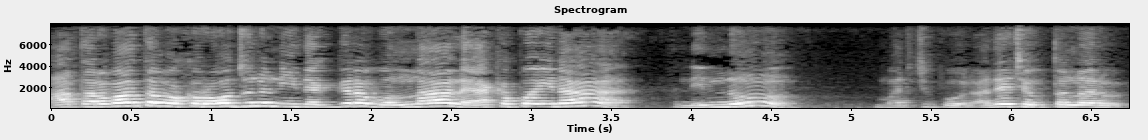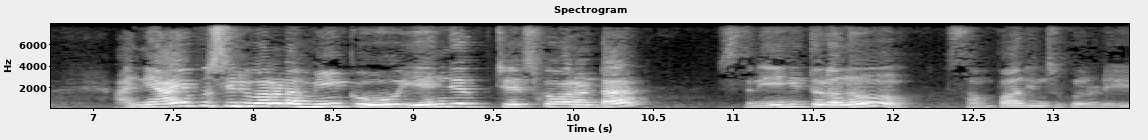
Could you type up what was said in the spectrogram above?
ఆ తర్వాత ఒక రోజున నీ దగ్గర ఉన్నా లేకపోయినా నిన్ను మర్చిపోరు. అదే చెబుతున్నారు అన్యాయపు సిరి వలన మీకు ఏం చేసుకోవాలంట? స్నేహితులను సంపాదించుకునుడి.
